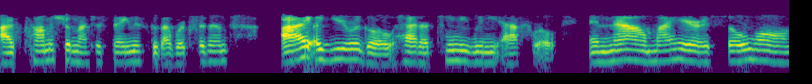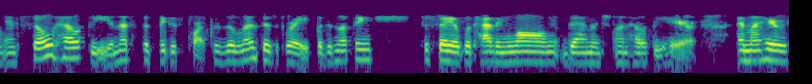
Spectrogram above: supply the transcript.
I promise you, I'm not just saying this because I work for them. I a year ago had a teeny weeny afro, and now my hair is so long and so healthy, and that's the biggest part because the length is great, but there's nothing to say of with having long, damaged, unhealthy hair. And my hair is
